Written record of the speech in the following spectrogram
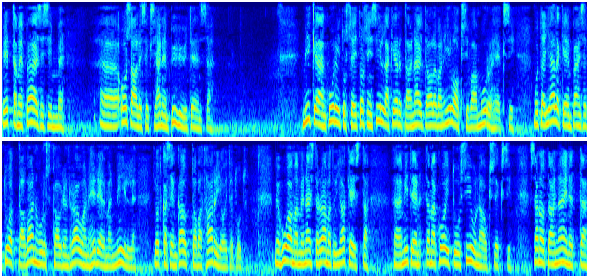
että me pääsisimme osalliseksi hänen pyhyytensä. Mikään kuritus ei tosin sillä kertaa näytä olevan iloksi, vaan murheeksi, mutta jälkeenpäin se tuottaa vanhurskauden rauhan hedelmän niille, jotka sen kautta ovat harjoitetut. Me huomaamme näistä raamatun jakeista, miten tämä koituu siunaukseksi. Sanotaan näin, että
